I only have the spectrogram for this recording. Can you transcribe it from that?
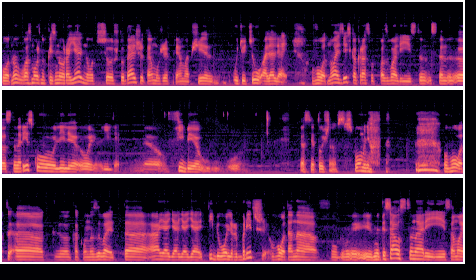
Вот, ну, возможно, в казино рояль, но вот все, что дальше, там уже прям вообще утю-тю, а-ля-ляй. Вот, ну а здесь как раз вот позвали и стен, стен, э, сценаристку Лили, ой, Лили, э, Фиби, сейчас я точно вспомню, вот, э, как он называет, э, ай-яй-яй-яй, Фиби Уоллер Бридж, вот, она написала сценарий и сама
